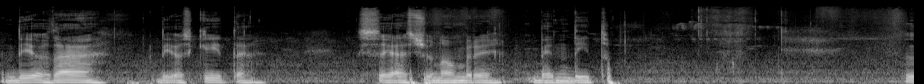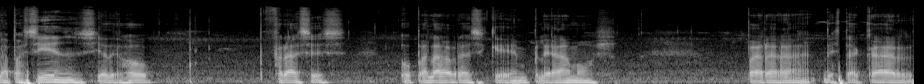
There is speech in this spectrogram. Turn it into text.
Dios da, Dios quita, sea su nombre bendito. La paciencia de Job, frases o palabras que empleamos para destacar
